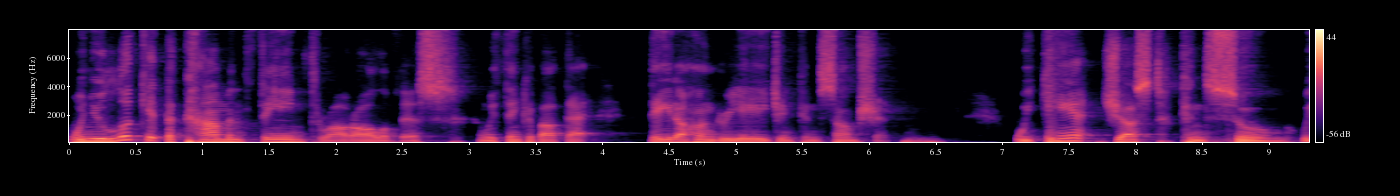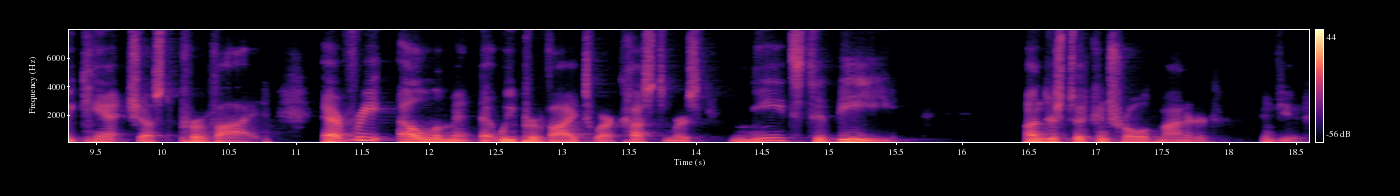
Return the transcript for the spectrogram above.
when you look at the common theme throughout all of this, and we think about that data hungry age and consumption, we can't just consume, we can't just provide. Every element that we provide to our customers needs to be understood, controlled, monitored, and viewed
